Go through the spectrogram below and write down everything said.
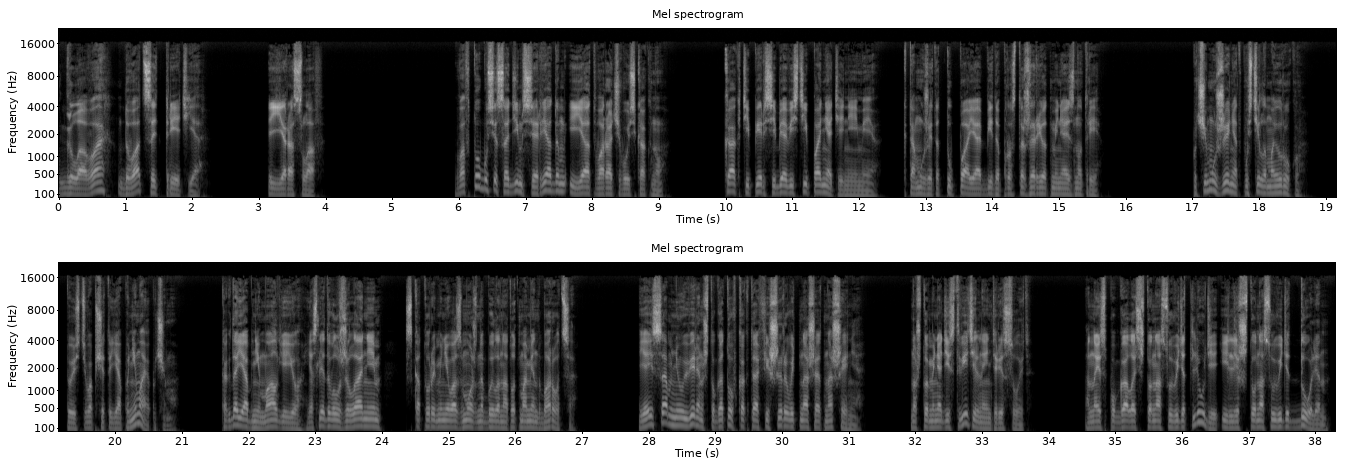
Глава 23. Ярослав. В автобусе садимся рядом, и я отворачиваюсь к окну. Как теперь себя вести, понятия не имею. К тому же эта тупая обида просто жрет меня изнутри. Почему Женя отпустила мою руку? То есть, вообще-то я понимаю, почему. Когда я обнимал ее, я следовал желаниям, с которыми невозможно было на тот момент бороться. Я и сам не уверен, что готов как-то афишировать наши отношения. Но что меня действительно интересует? Она испугалась, что нас увидят люди или что нас увидит Долин.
